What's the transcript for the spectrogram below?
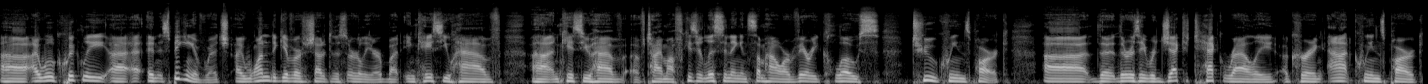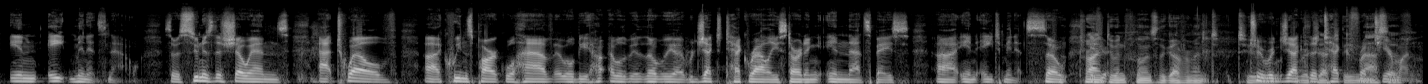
Uh, I will quickly, uh, and speaking of which, I wanted to give a shout out to this earlier, but in case you have, uh, in case you have uh, time off, in case you're listening and somehow are very close to Queens Park, uh, the, there is a Reject Teck rally occurring at Queens Park in eight minutes now. So as soon as this show ends at 12, uh, Queens Park will have, it will be, it will be, there will be a Reject Teck rally starting in that space uh, in eight minutes. So Trying to influence the government to, To reject the Teck Frontier massive mine.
